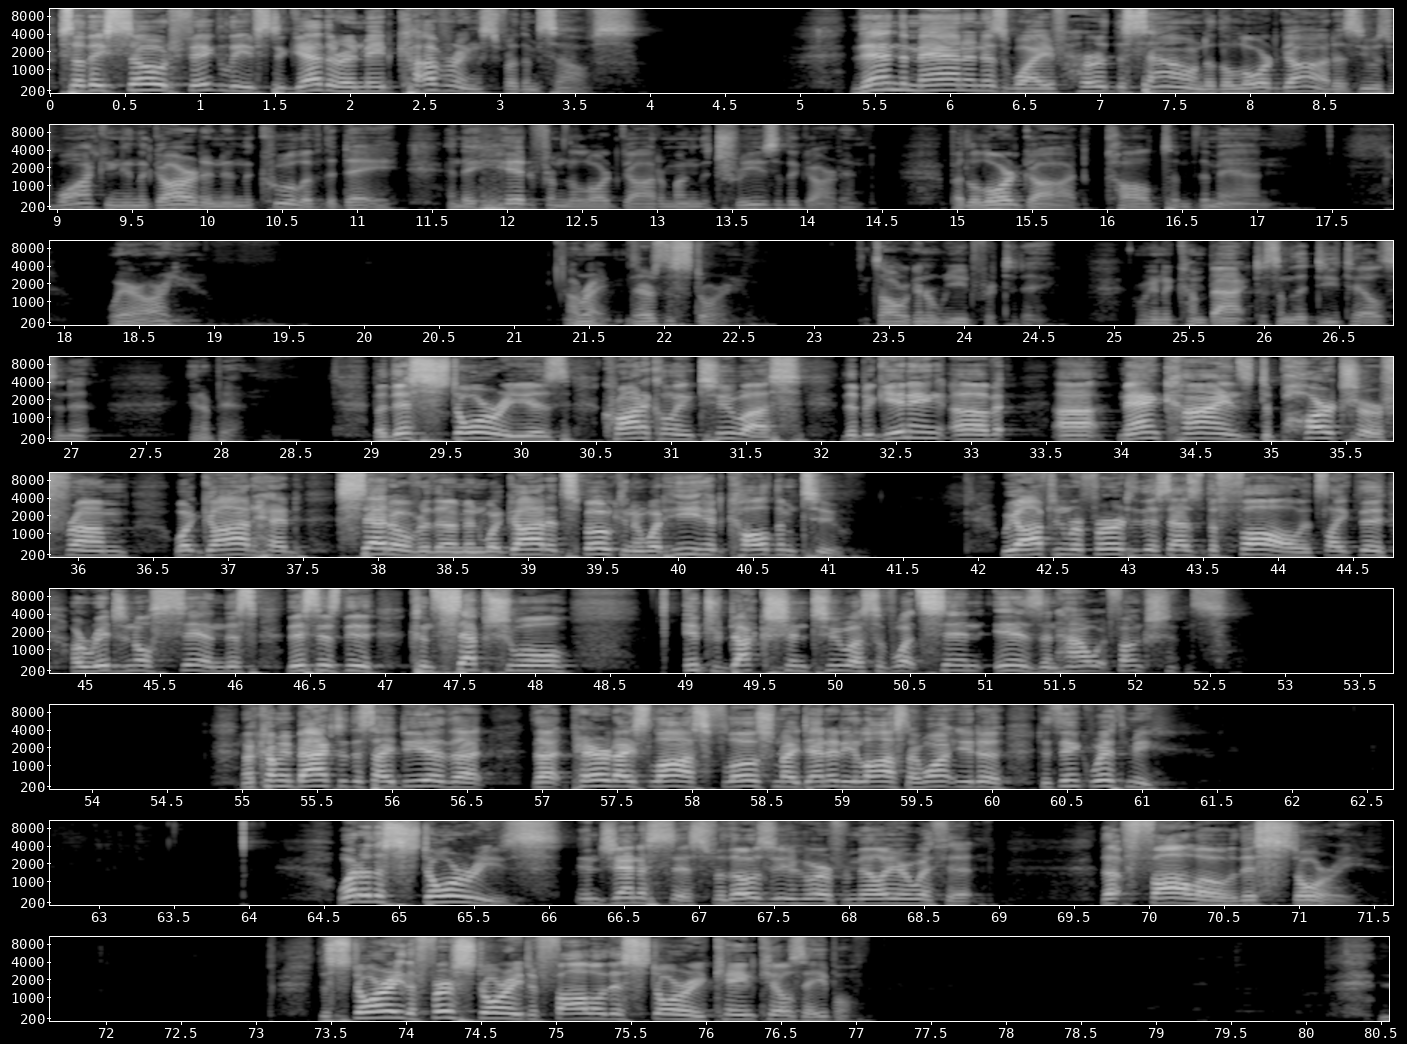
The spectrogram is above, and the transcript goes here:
So they sewed fig leaves together and made coverings for themselves. Then the man and his wife heard the sound of the Lord God as he was walking in the garden in the cool of the day, and they hid from the Lord God among the trees of the garden. But the Lord God called to the man, Where are you? All right, there's the story. That's all we're going to read for today. We're going to come back to some of the details in it in a bit. But this story is chronicling to us the beginning of uh, mankind's departure from what God had said over them and what God had spoken and what He had called them to. We often refer to this as the fall. It's like the original sin. This, this is the conceptual introduction to us of what sin is and how it functions. Now, coming back to this idea that, that paradise lost flows from identity lost, I want you to, to think with me. What are the stories in Genesis, for those of you who are familiar with it, that follow this story? The story, the first story to follow this story, Cain kills Abel.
